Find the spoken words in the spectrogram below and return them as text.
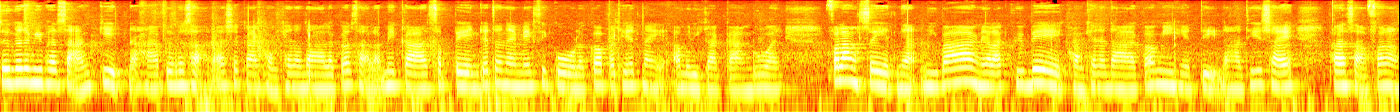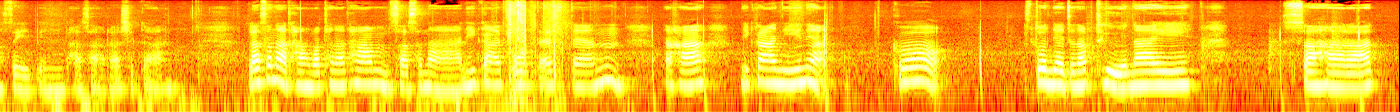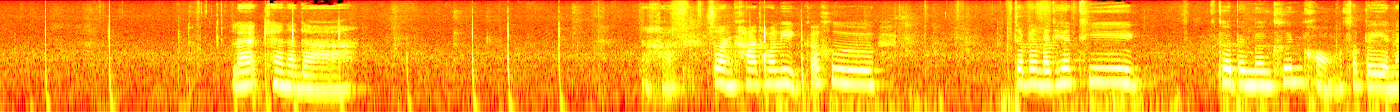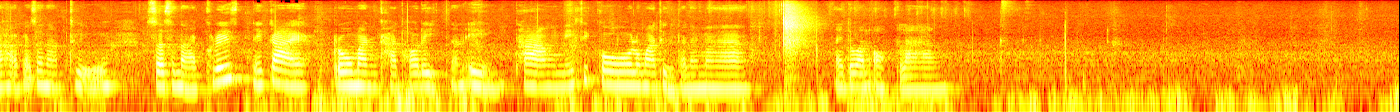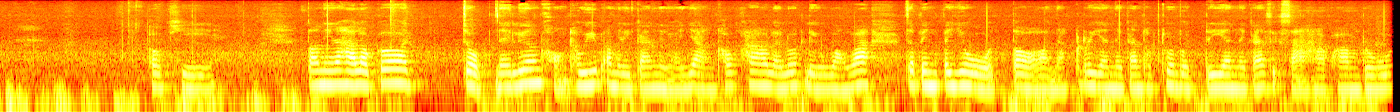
ซึ่งก็จะมีภาษาอังกฤษนะคะ เป็นภาษาราชการของแคนาดา แล้วก็สหรัฐอเมริกา สเปนก็จะในเม็กซิโก แล้วก็ประเทศในอเมริกากลางด้วย ฝรั่งเศสเนี่ยมีบ้างในรัฐควิเบกของแคนาดา แล้วก็มีเฮตินะคะที่ใช้ภาษาฝรั่งเศสเป็นภาษาราชการลักษณะทางวัฒนธรรม ศาสนา นิกายโปรเตสแตนต์นะคะ นิกายนี้เนี่ย ก็ส่วนใหญ่จะนับถือในสหรัฐ และแคนาดานะคะส่วนคาทอลิกก็คือ จะเป็นประเทศที่เคยเป็นเมืองขึ้นของสเปนนะคะ ก็จะนับถือศาสนาคริสต์นิกายโรมันคาทอลิกนั่นเอง ทางเม็กซิโกลงมาถึงปานามา ในตะวันออกกลาง โอเค ตอนนี้นะคะเราก็ จบในเรื่องของทวีปอเมริกาเหนืออย่างคร่าวๆ และรวดเร็วหวังว่าจะเป็นประโยชน์ต่อนักเรียนในการทบทวนบทเรียนในการศึกษาหาความรู้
